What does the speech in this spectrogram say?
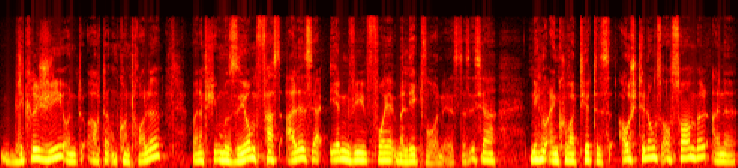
Blickregie und auch dann um Kontrolle, weil natürlich im Museum fast alles ja irgendwie vorher überlegt worden ist. Das ist ja nicht nur ein kuratiertes Ausstellungsensemble, eine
